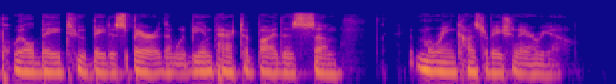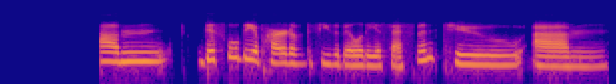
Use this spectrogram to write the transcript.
Poile Bay to Bay d'Espoir that would be impacted by this um, marine conservation area? Um, this will be a part of the feasibility assessment to um,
